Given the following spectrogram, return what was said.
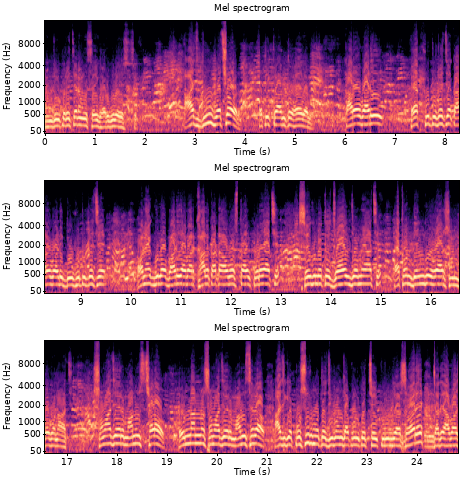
মঞ্জুর করেছেন এবং সেই ঘরগুলো এসছে। আজ দু বছর অতিক্রান্ত হয়ে গেল। কারও বাড়ি এক ফুট উঠেছে, কারও বাড়ি দু ফুট উঠেছে। অনেকগুলো বাড়ি আবার খাল কাটা অবস্থায় পড়ে আছে। সেগুলোতে জল জমে আছে, এখন ডেঙ্গু হওয়ার সম্ভাবনা আছে। সমাজের মানুষ ছাড়াও, অন্যান্য সমাজের মানুষেরাও আজকে পশুর মতো জীবনযাপন করছে এই পুরুলিয়া শহরে যাদের আবাস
